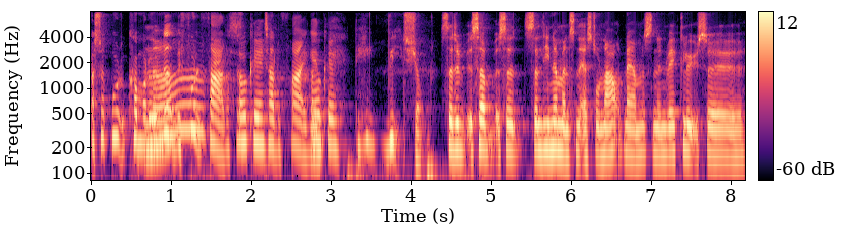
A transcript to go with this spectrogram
og så kommer du Nå. ned med fuld fart, og så. Okay. tager du fra igen. Okay. Det er helt vildt sjovt. så, det, så, så, så ligner man sådan en astronaut nærmest, sådan en vægtløs, øh,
